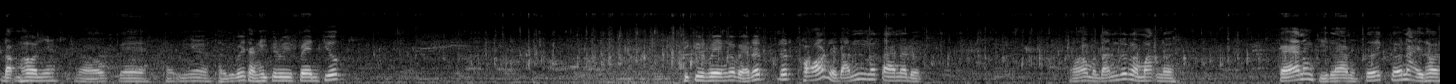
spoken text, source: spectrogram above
đậm hơn nha rồi, ok, thử nha. Thử với thằng Hickory Fan trước. Hickory Fan có vẻ rất rất khó để đánh nó tan ra được. Đó, mình đánh rất là mạnh rồi. Cá nó chỉ làm tới cỡ này thôi.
